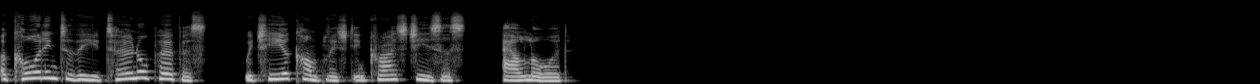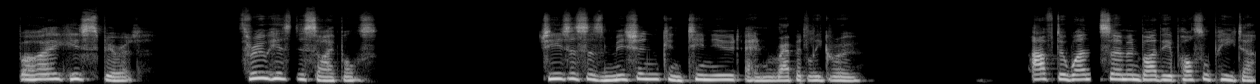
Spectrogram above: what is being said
according to the eternal purpose which he accomplished in Christ Jesus our Lord. By his Spirit, through his disciples, Jesus' mission continued and rapidly grew. After one sermon by the Apostle Peter,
